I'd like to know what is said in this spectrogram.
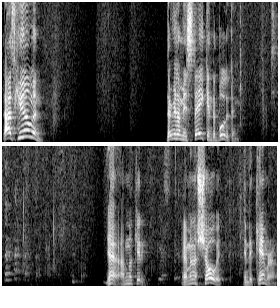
That's human. There is a mistake in the bulletin. Yeah, I'm not kidding. I'm going to show it in the camera.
